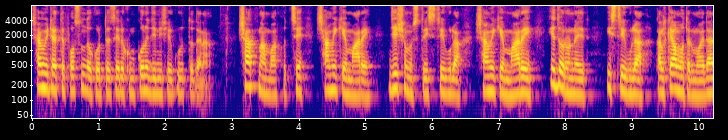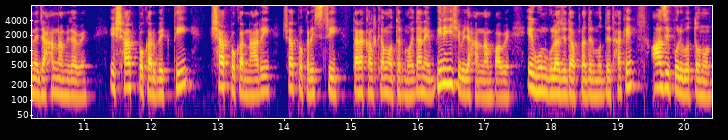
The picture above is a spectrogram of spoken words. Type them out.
স্বামীটাতে পছন্দ করতেছে, এরকম কোনো জিনিসের গুরুত্ব দেয় না। সাত নাম্বার হচ্ছে স্বামীকে মারে। যে সমস্ত স্ত্রীগুলা স্বামীকে মারে, এ ধরনের স্ত্রীগুলা কাল কেমতের ময়দানে জাহান নামে যাবে। এই সাত প্রকার ব্যক্তি, সাত প্রকার নারী, সাত প্রকার স্ত্রী, তারা কাল কেমতের ময়দানে বিনে হিসেবে জাহান নাম পাবে। এই গুণগুলা যদি আপনাদের মধ্যে থাকে, আজই পরিবর্তন হন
